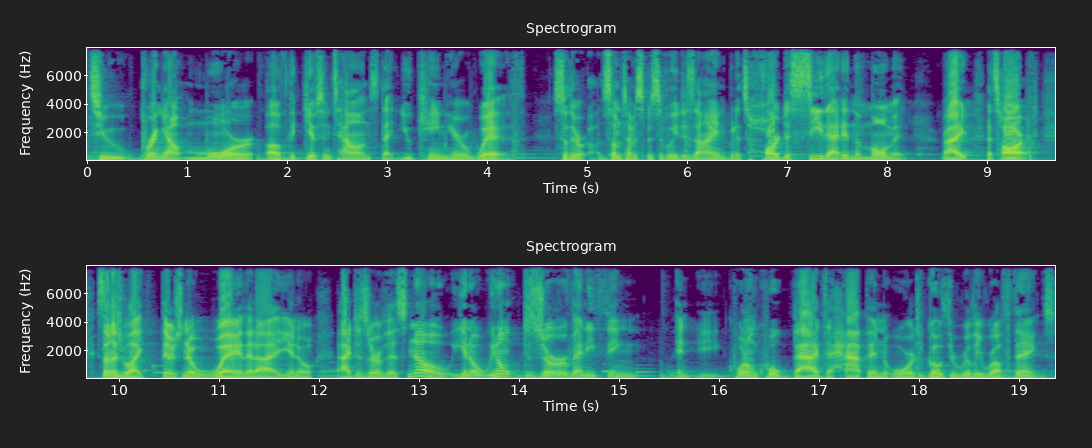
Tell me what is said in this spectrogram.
to bring out more of the gifts and talents that you came here with so they're sometimes specifically designed but it's hard to see that in the moment right? That's hard. Sometimes we're like, there's no way that I, you know, I deserve this. No, you know, we don't deserve anything in, eh, quote unquote bad to happen or to go through really rough things.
